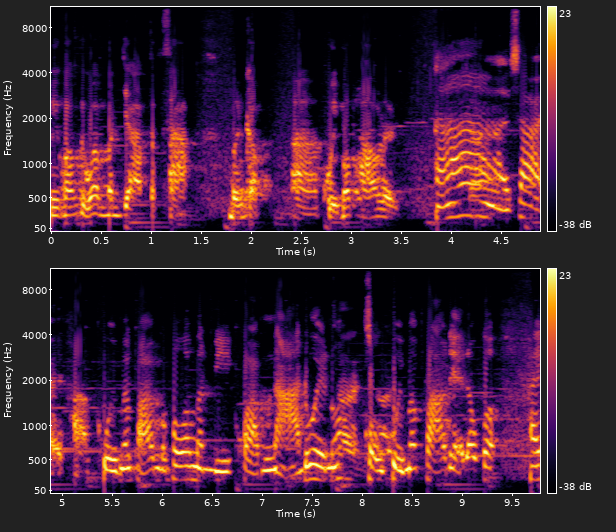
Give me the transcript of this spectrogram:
มีความรู้สึกว่ามันหยาบสักสากเหมือนกับอ่าขุยมะพร้าวเลยอ่าใช่ค่ะขุยมะพร้าวเพราะว่ามันมีความหนาด้วยเนาะใช่ของใช่ขุยมะพร้าวเนี่ยเราก็ให้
